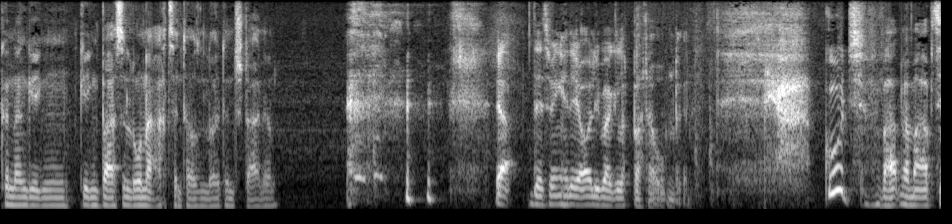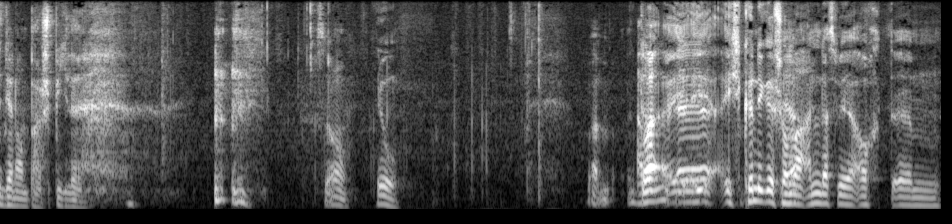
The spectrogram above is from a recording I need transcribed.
können dann gegen, gegen Barcelona 18.000 Leute ins Stadion. ja, deswegen hätte ich auch lieber Gladbach da oben drin. Ja. Gut, warten wir mal ab, sind ja noch ein paar Spiele. so. Jo. Dann, Aber äh, ich kündige schon ja. mal an, dass wir auch, ähm,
